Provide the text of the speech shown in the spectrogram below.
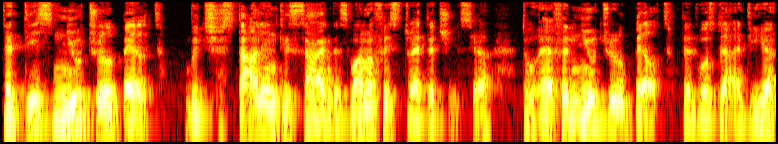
That this neutral belt, which Stalin designed as one of his strategies, yeah, to have a neutral belt, that was the idea,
